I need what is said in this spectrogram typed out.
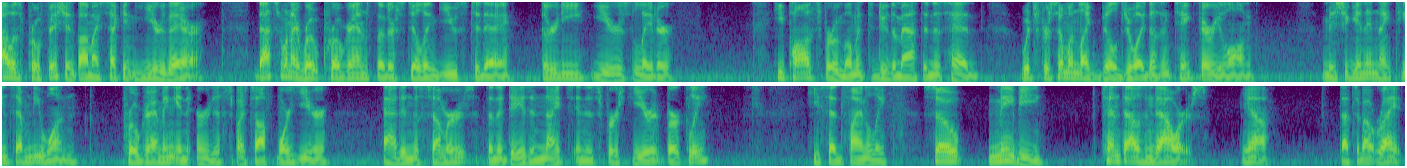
I was proficient by my second year there. That's when I wrote programs that are still in use today, 30 years later. He paused for a moment to do the math in his head, which for someone like Bill Joy doesn't take very long. Michigan in 1971, programming in earnest by sophomore year, add in the summers, then the days and nights in his first year at Berkeley. He said finally, So maybe 10,000 hours. Yeah, that's about right.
